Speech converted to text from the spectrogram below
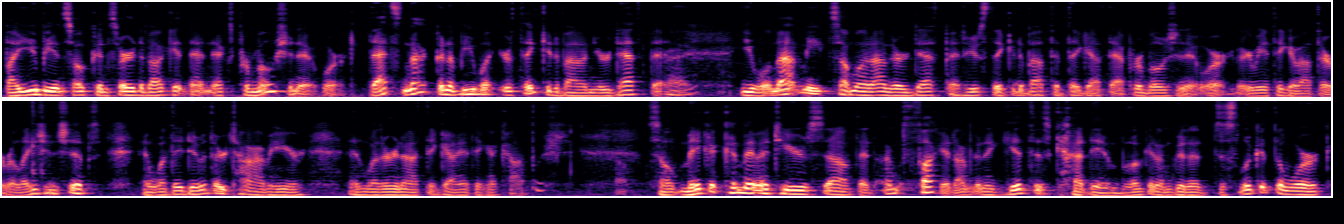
by you being so concerned about getting that next promotion at work. That's not going to be what you're thinking about on your deathbed. Right. You will not meet someone on their deathbed who's thinking about that they got that promotion at work. They're going to be thinking about their relationships and what they do with their time here and whether or not they got anything accomplished. Oh. So make a commitment to yourself that I'm fuck it, I'm going to get this goddamn book and I'm going to just look at the work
